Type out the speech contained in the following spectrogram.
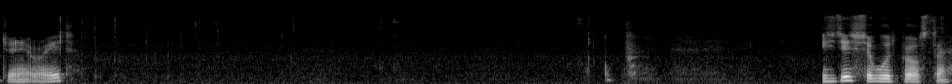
generate И здесь все будет просто.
